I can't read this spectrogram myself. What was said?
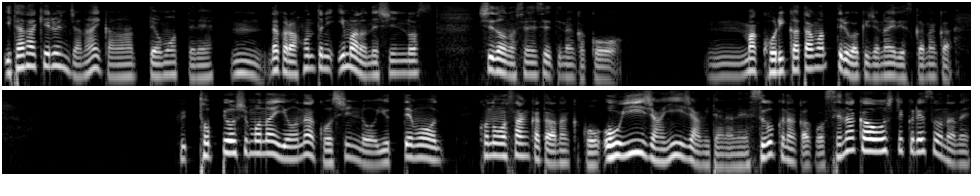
いただけるんじゃないかなって思ってね。うん。だから本当に今のね、進路指導の先生ってなんかこう、うん、まあ凝り固まってるわけじゃないですか。なんか、突拍子もないようなこう進路を言っても、このお三方はなんかこう、お、いいじゃん、いいじゃん、みたいなね、すごくなんかこう、背中を押してくれそうなね、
